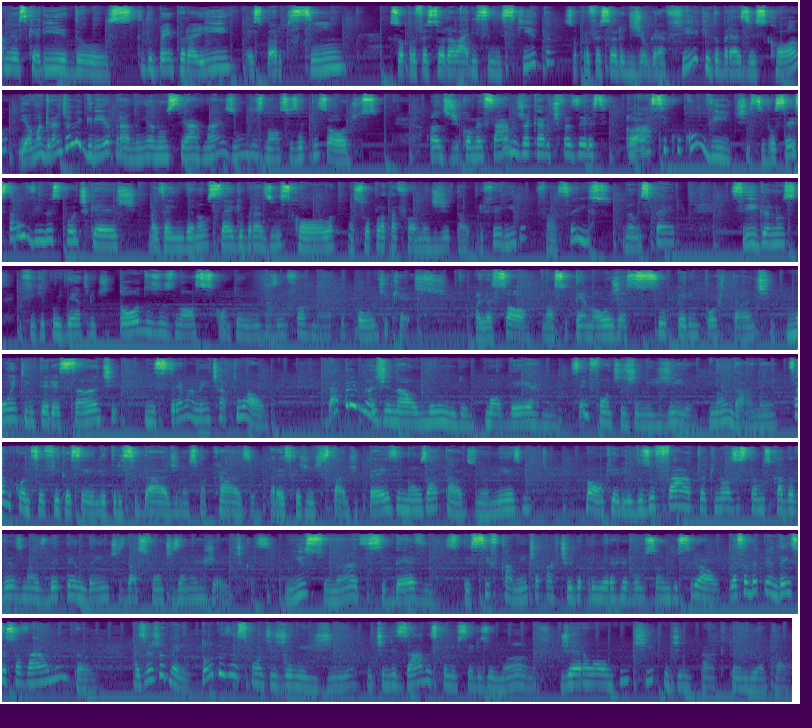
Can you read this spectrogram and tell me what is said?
Olá, meus queridos! Tudo bem por aí? Eu espero que sim. Sou a professora Larissa Mesquita, sou professora de Geografia aqui do Brasil Escola e é uma grande alegria para mim anunciar mais um dos nossos episódios. Antes de começarmos, já quero te fazer esse clássico convite. Se você está ouvindo esse podcast, mas ainda não segue o Brasil Escola na sua plataforma digital preferida, faça isso, não espere. Siga-nos e fique por dentro de todos os nossos conteúdos em formato podcast. Olha só, nosso tema hoje é super importante, muito interessante e extremamente atual. Dá para imaginar um mundo moderno sem fontes de energia? Não dá, né? Sabe quando você fica sem eletricidade na sua casa? Parece que a gente está de pés e mãos atados, não é mesmo? Bom, queridos, o fato é que nós estamos cada vez mais dependentes das fontes energéticas. Isso, né, se deve especificamente a partir da primeira revolução industrial. E essa dependência só vai aumentando. Mas veja bem, todas as fontes de energia utilizadas pelos seres humanos geram algum tipo de impacto ambiental.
